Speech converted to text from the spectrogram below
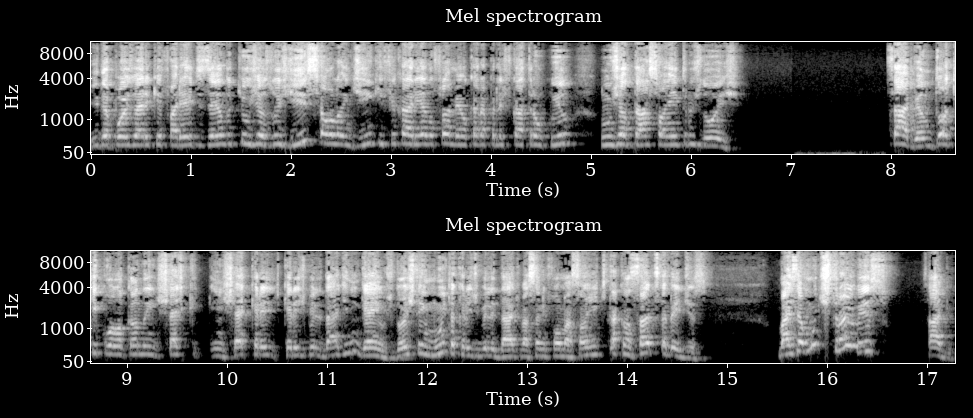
E depois o Eric Faria dizendo que o Jesus disse ao Landim que ficaria no Flamengo, que era para ele ficar tranquilo num jantar só entre os dois. Sabe, eu não estou aqui colocando em xeque, em xeque credibilidade de ninguém. Os dois têm muita credibilidade passando informação, a gente está cansado de saber disso. Mas é muito estranho isso, sabe?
